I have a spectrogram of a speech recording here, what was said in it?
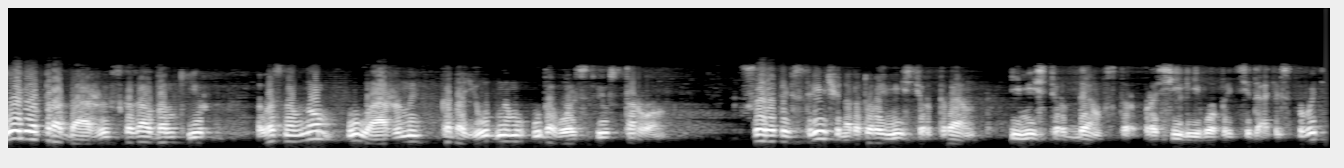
Условия продажи, сказал банкир, в основном улажены к обоюдному удовольствию сторон. Цель этой встречи, на которой мистер Трент и мистер Демпстер просили его председательствовать,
